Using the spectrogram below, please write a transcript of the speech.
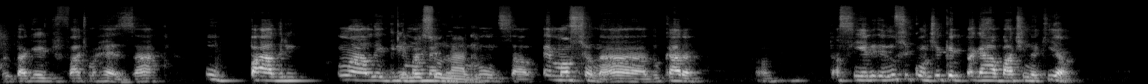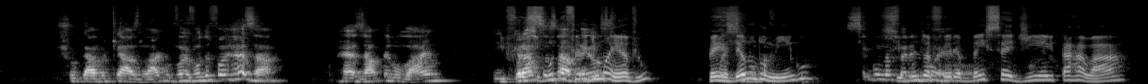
Foi para a igreja de Fátima rezar. O padre, uma alegria Emocionado. mais do mundo, sabe? Emocionado, o cara assim, ele, ele não se contia que ele pegava a batina aqui, ó, enxugava aqui as lágrimas. O Voivoda foi rezar, rezar pelo Lion. E, e foi segunda-feira de manhã, viu? Perdeu no domingo. Segunda-feira Segunda-feira, bem cedinho, ele estava lá,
